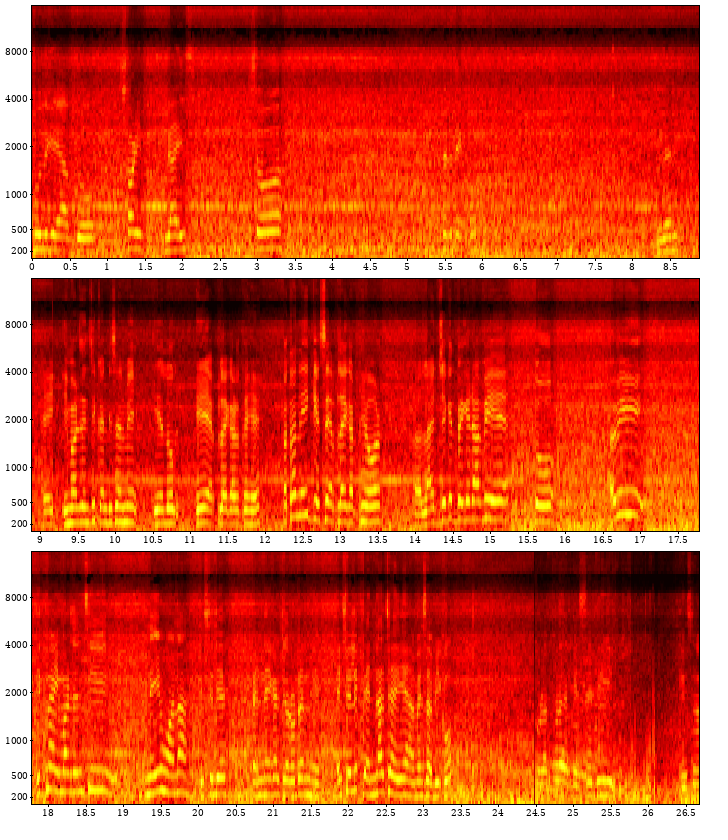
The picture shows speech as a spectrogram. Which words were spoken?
भूल गया ब्रो सॉरी गाइस सो इधर देखो। इधर इमरजेंसी कंडीशन में ये लोग ये अप्लाई करते हैं। पता नहीं कैसे अप्लाई करते हैं और लाइफ जैकेट वगैरह भी है। तो अभी इतना इमरजेंसी नहीं हुआ ना इसलिए पहनने का ज़रूरत नहीं है एक्चुअली पहनना चाहिए हमें सभी को थोड़ा थोड़ा ऐसे भी ऐसा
